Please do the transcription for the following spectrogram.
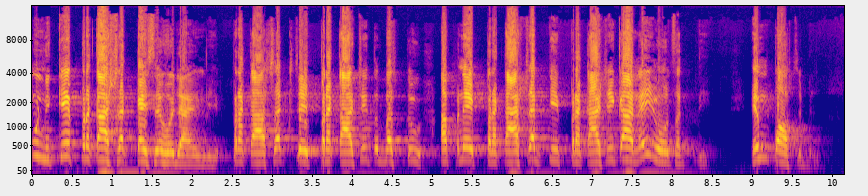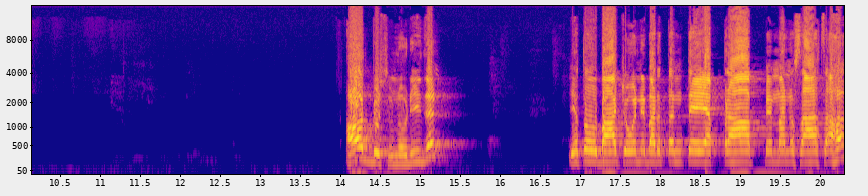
उनके प्रकाशक कैसे हो जाएँगे? प्रकाशक से प्रकाशित वस्तु अपने प्रकाशक की प्रकाशिका नहीं हो सकती। इम्पॉसिबल और भी सुनो रीजन। ये तो बाचो निवर्तनते अप्राप्य मनसा सह।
